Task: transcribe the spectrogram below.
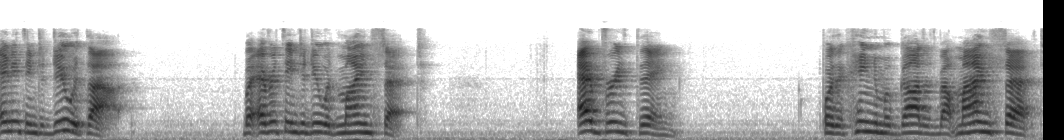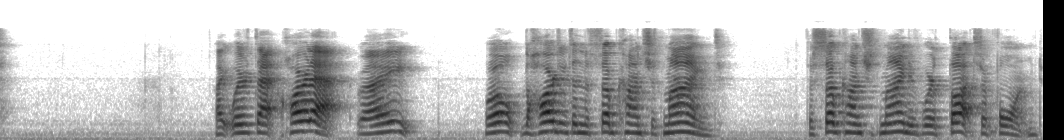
anything to do with that, but everything to do with mindset. Everything for the kingdom of God is about mindset. Like, where's that heart at, right? Well, the heart is in the subconscious mind. The subconscious mind is where thoughts are formed.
